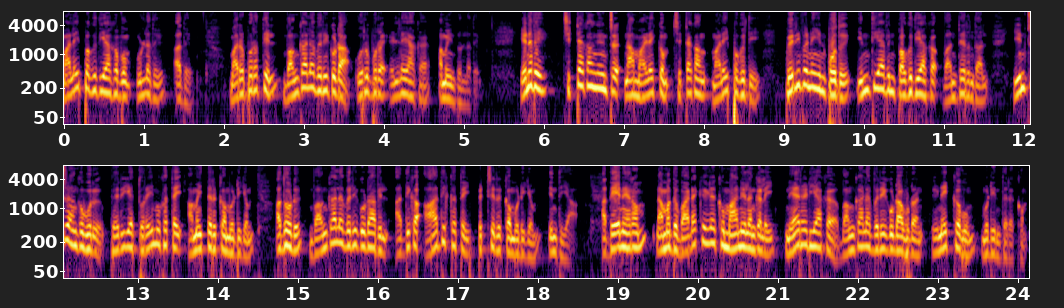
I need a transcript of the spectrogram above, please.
மலைப்பகுதியாகவும் உள்ளது அது. மறுபுறத்தில் வங்காள விரிகுடா ஒருபுற எல்லையாக அமைந்துள்ளது. எனவே சிட்டகாங் என்று நாம் அழைக்கும் சிட்டகாங் மலைப்பகுதி பிரிவினையின் போது இந்தியாவின் பகுதியாக வந்திருந்தால் இன்று அங்கு ஒரு பெரிய துறைமுகத்தை அமைத்திருக்க முடியும். அதோடு வங்காள விரிகுடாவில் அதிக ஆதிக்கத்தை பெற்றிருக்க முடியும் இந்தியா. அதே நேரம் நமது வடகிழக்கு மாநிலங்களை நேரடியாக வங்காள விரிகுடாவுடன் இணைக்கவும் முடிந்திருக்கும்.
